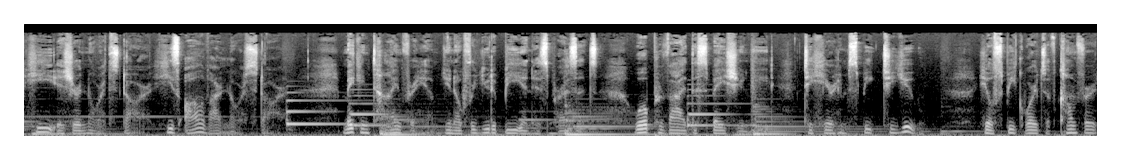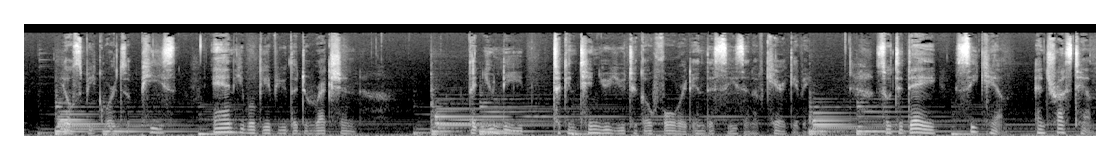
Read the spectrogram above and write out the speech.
He is your North Star. He's all of our North Star. Making time for Him, you know, for you to be in His presence, will provide the space you need to hear Him speak to you He'll speak words of comfort, He'll speak words of peace, and He will give you the direction that you need to continue you to go forward in this season of caregiving. So today, seek Him and trust Him.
